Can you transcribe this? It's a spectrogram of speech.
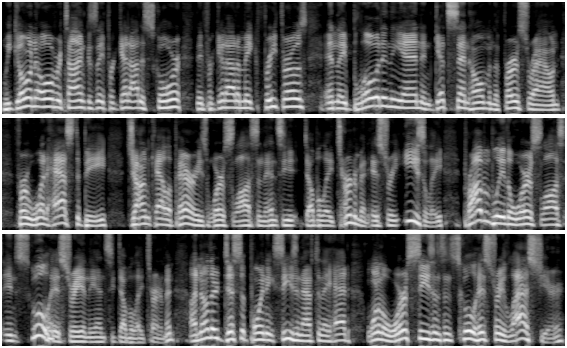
we go into overtime because they forget how to score, they forget how to make free throws, and they blow it in the end and get sent home in the first round for what has to be John Calipari's worst loss in the NCAA tournament history, easily. Probably the worst loss in school history in the NCAA tournament. Another disappointing season after they had one of the worst seasons in school history last year.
